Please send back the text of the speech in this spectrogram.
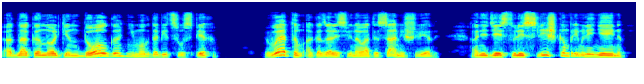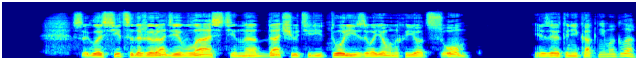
Однако Нолькин долго не мог добиться успеха. В этом оказались виноваты сами шведы. Они действовали слишком прямолинейно, Согласиться даже ради власти на отдачу территорий, завоеванных ее отцом, Елизавета никак не могла.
